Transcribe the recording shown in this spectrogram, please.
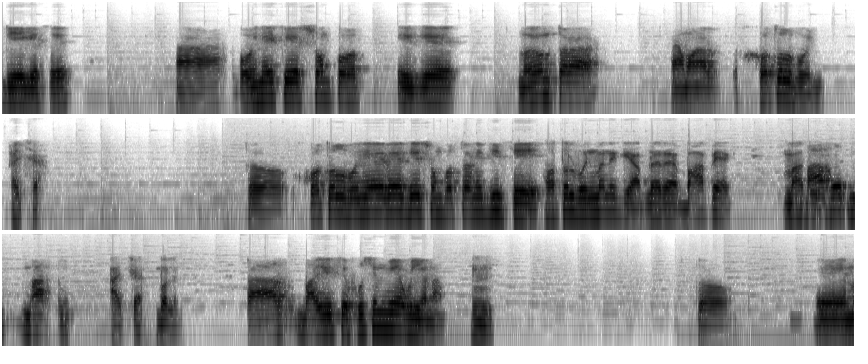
দিয়ে গেছে আর বৈনাইকের সম্পদ এই যে নয়নতারা আমার হতল বই আচ্ছা। তো কতল বোনের যে সম্পদটা আমি দিছে হতল বোন মানে কি? আপনার বাপ এক মা বাপ এক, মা আচ্ছা বলেন। তার ভাই হচ্ছে হুসেন মিয়া বললে নাম। হুম। তো এন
